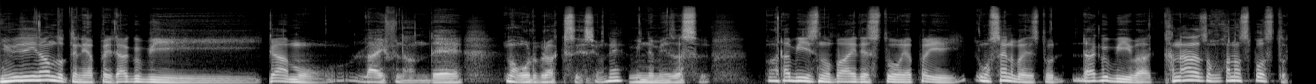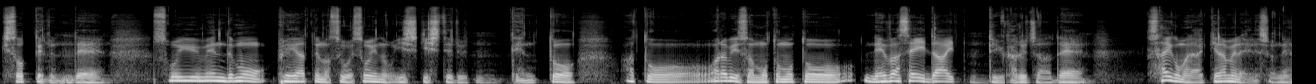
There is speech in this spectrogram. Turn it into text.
ニュージーランドってね、やっぱりラグビーがもうライフなんで、まあオールブラックスですよね。みんな目指す。ワラビーズの場合ですと、やっぱり、オーストラリアの場合ですと、ラグビーは必ず他のスポーツと競ってるんで、そういう面でも、プレイヤーっていうのはすごいそういうのを意識してる点と、あと、ワラビーズはもともと、never say die っていうカルチャーで、最後まで諦めないですよね。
